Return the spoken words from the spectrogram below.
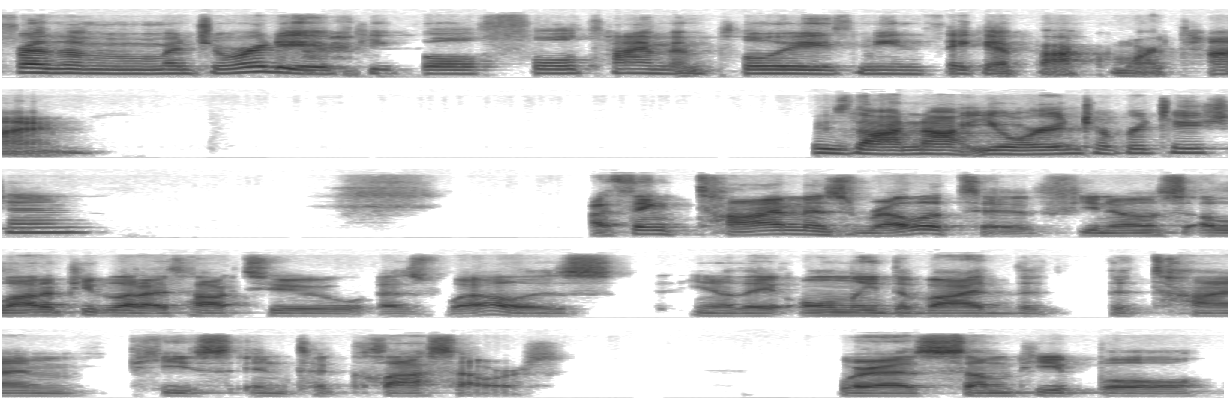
for the majority of people full-time employees means they get back more time. Is that not your interpretation? I think time is relative. You know, a lot of people that I talk to as well is, you know, they only divide the, the time piece into class hours. Whereas some people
